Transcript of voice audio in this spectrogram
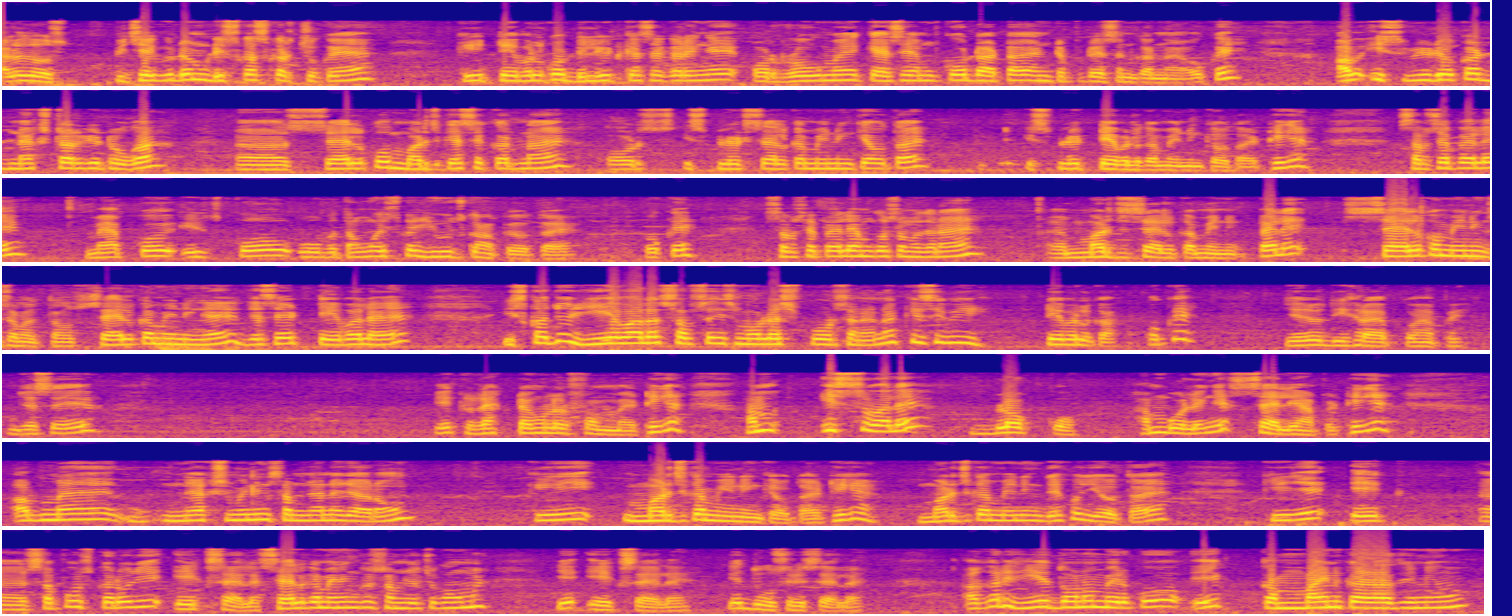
Hello दोस्त, पीछे video में डिस्कस कर चुके हैं कि टेबल को डिलीट कैसे करेंगे और रो में कैसे हमको डाटा इंटरप्रिटेशन करना है ओके अब इस वीडियो का नेक्स्ट टारगेट होगा सेल को मर्ज कैसे करना है और स्प्लिट सेल का मीनिंग क्या होता है? स्प्लिट टेबल का मीनिंग क्या होता है, ठीक है? सबसे पहले मैं आपको इसको, वो बताऊँगा इसका यूज़ कहाँ पे होता है ओके सबसे पहले हमको समझना है मर्ज सेल का मीनिंग पहले सेल को मीनिंग समझता हूँ। सेल का मीनिंग है, जैसे टेबल है, इसका जो ये वाला सबसे स्मॉलेस्ट पोर्सन है ना, किसी भी टेबल का ओके ये जो दिख रहा है आपको यहाँ पे, जैसे एक रेक्टेंगुलर फॉर्म में, ठीक है? हम इस वाले ब्लॉक को, हम बोलेंगे सेल यहाँ पे, ठीक है? अब मैं नेक्स्ट मीनिंग समझाने जा रहा हूँ कि मर्ज का मीनिंग क्या होता है, ठीक है? मर्ज का मीनिंग देखो, ये होता है कि ये एक सपोज़ करो ये एक सेल है। सेल का मीनिंग तो समझ चुका हूँ मैं, ये एक सेल है, ये दूसरी सेल है। अगर ये दोनों मेरे को एक कंबाइन करा देनी हो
